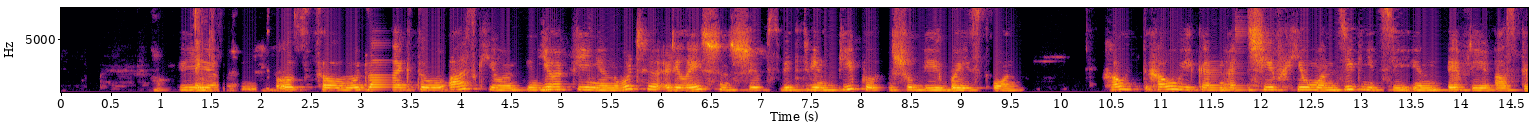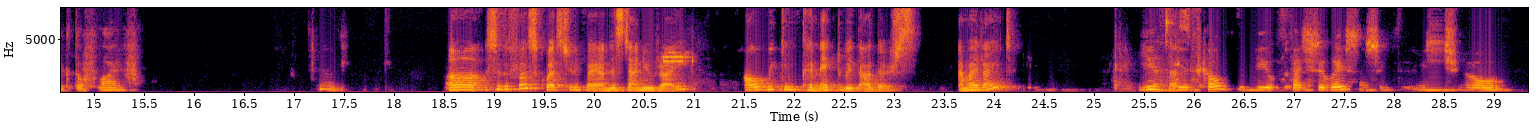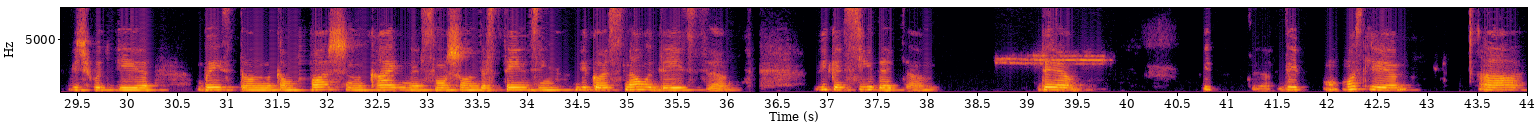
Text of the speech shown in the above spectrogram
We also would like to ask you in your opinion what relationships between people should be based on? How, how we can achieve human dignity in every aspect of life? Uh, so the first question if i understand you right how we can connect with others Am I right? Yes, Fantastic. yes. How to build such relationships which will, which would be based on compassion, kindness, mutual understanding. Because nowadays uh, we can see that um, they it, they mostly uh,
